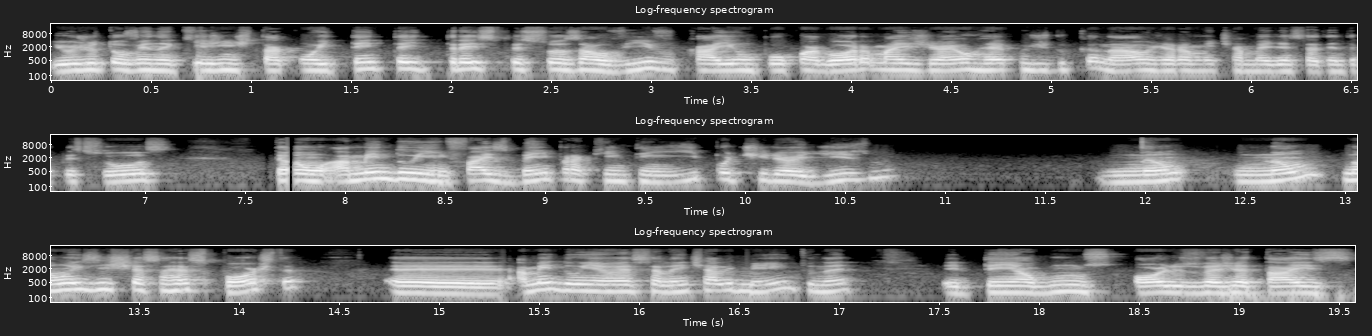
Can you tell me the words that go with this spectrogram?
E hoje eu estou vendo aqui, a gente está com 83 pessoas ao vivo, caiu um pouco agora, mas já é o recorde do canal, geralmente a média é 70 pessoas. Então, amendoim faz bem para quem tem hipotireoidismo? Não, não, não existe essa resposta. É, amendoim é um excelente alimento, né? Ele tem alguns óleos vegetais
